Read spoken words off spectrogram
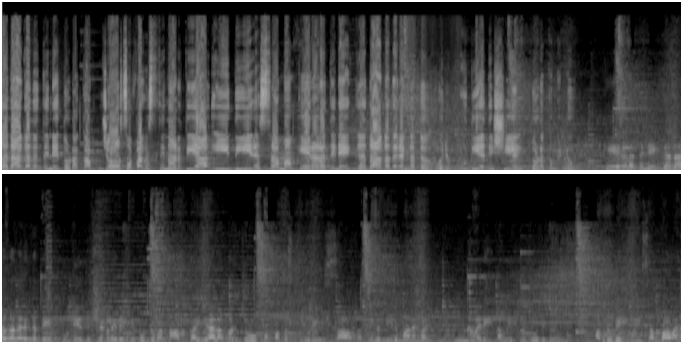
ഗതാഗതത്തിന്റെ തുടക്കം. ജോസഫ് അഗസ്തി നടത്തിയ ഈ ധീരശ്രമം കേരളത്തിന്റെ ഗതാഗത രംഗത്ത് ഒരു പുതിയ ദിശയിൽ തുടക്കമിട്ടു. കേരളത്തിന്റെ ഗതാഗത രംഗത്തെ പുതിയ ദിശകളിലേക്ക് കൊണ്ടുവന്ന കയ്യാളക്കൾ ജോസഫ് അഗസ്തിയുടെ സാഹസിക തീരുമാനങ്ങൾ ഇന്ന് വരെ നമ്മെ പ്രചോദിപ്പിക്കുന്നു. അവരുടെ ഈ സംഭാവന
